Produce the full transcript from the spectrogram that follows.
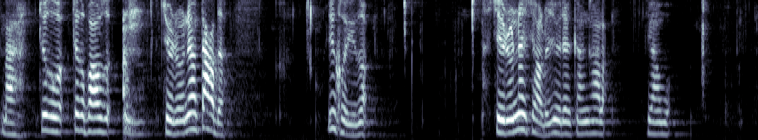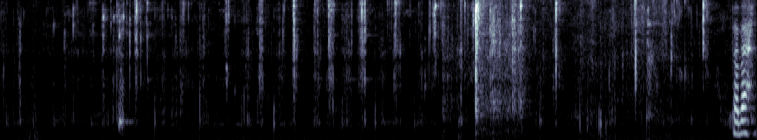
妈，这个这个包子嘴容量大的一口一个，嘴容量小的就有点尴尬了，原谅我。拜拜。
